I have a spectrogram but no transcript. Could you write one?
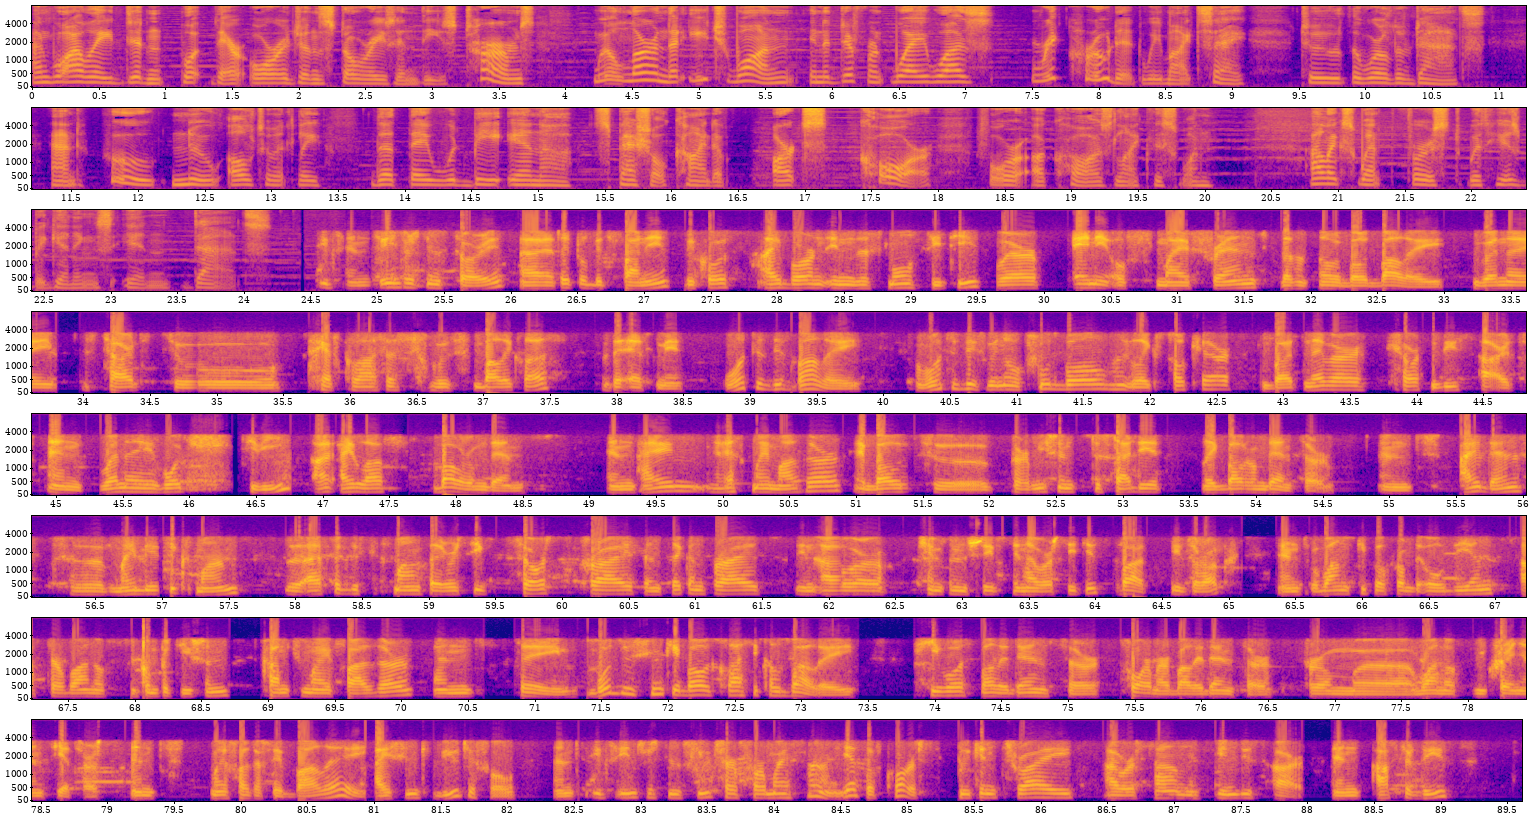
and while they didn't put their origin stories in these terms, we'll learn that each one, in a different way, was recruited, we might say, to the world of dance and who knew ultimately that they would be in a special kind of arts corps for a cause like this one. Alex went first with his beginnings in dance. It's an interesting story, uh, a little bit funny, because I born in the small city where any of my friends doesn't know about ballet. When I start to have classes with ballet class, they ask me, what is this ballet? what is this? We know football, like soccer, but never heard this art. And when I watch TV, I, I love ballroom dance. And I ask my mother about uh, permission to study it like ballroom dancer. And I danced uh, maybe six months. Uh, after the six months, I received first prize and second prize in our championships in our cities. But it's rock. And one people from the audience, after one of the competition, come to my father and say, "What do you think about classical ballet?" He was ballet dancer, former ballet dancer from uh, one of Ukrainian theaters, and my father said, "Ballet, I think beautiful." And it's interesting future for my son. Yes, of course. We can try our son in this art. And after this,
